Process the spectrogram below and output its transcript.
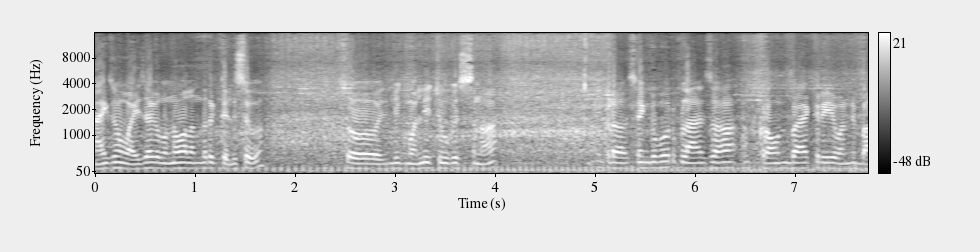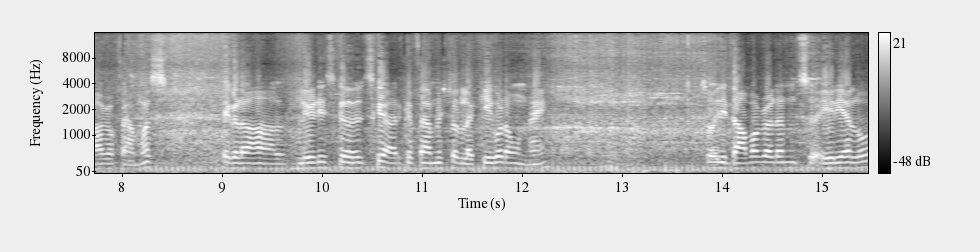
మ్యాక్సిమం వైజాగ్లో ఉన్న వాళ్ళందరికీ తెలుసు. సో ఇది మీకు మళ్ళీ చూపిస్తున్నా. ఇక్కడ సింగపూర్ ప్లాజా క్రౌన్ బేకరీ ఇవన్నీ బాగా ఫేమస్. ఇక్కడ లేడీస్ గర్ల్స్కి ఆర్కే ఫ్యామిలీ స్టోర్ లక్కీ కూడా ఉన్నాయి. సో ఇది డాబా గార్డెన్స్ ఏరియాలో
